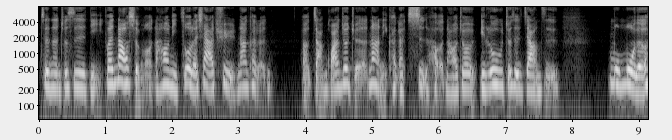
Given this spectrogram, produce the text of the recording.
真的就是你分到什么，然后你做了下去，那可能呃长官就觉得那你可能适合，然后就一路就是这样子。默默的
